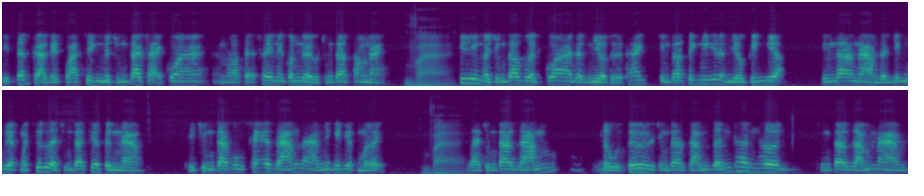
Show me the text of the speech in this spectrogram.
Thì tất cả cái quá trình mà chúng ta trải qua nó sẽ xây nên con người của chúng ta sau này. Và khi mà chúng ta vượt qua được nhiều thử thách, chúng ta tích lũy được nhiều kinh nghiệm, chúng ta làm được những việc mà trước giờ chúng ta chưa từng làm thì chúng ta cũng sẽ dám làm những cái việc mới. Và và chúng ta dám đầu tư, chúng ta dám dấn thân hơn, chúng ta dám làm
